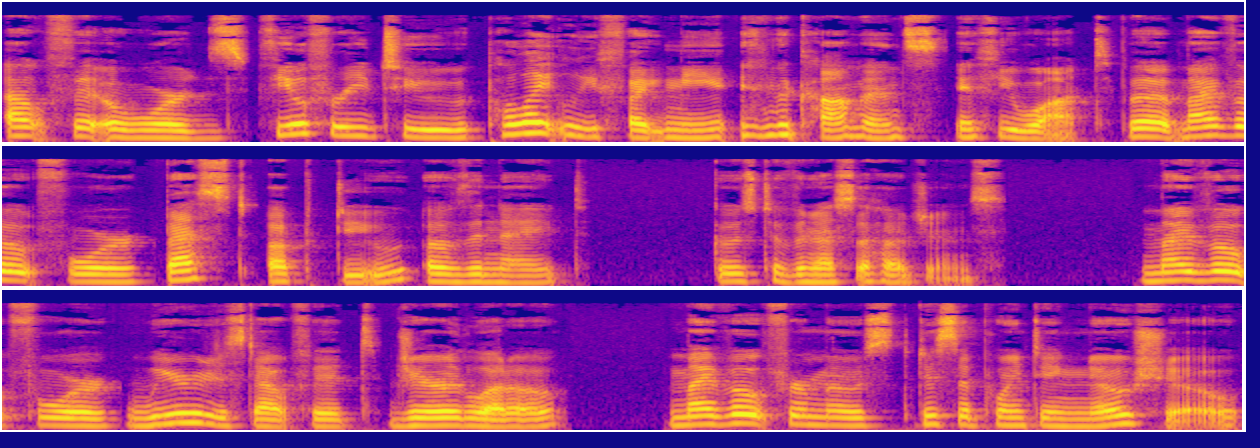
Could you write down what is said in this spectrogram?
outfit awards. Feel free to politely fight me in the comments if you want. But my vote for Best Updo of the Night goes to Vanessa Hudgens. My vote for Weirdest Outfit, Jared Leto. My vote for most disappointing no show,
